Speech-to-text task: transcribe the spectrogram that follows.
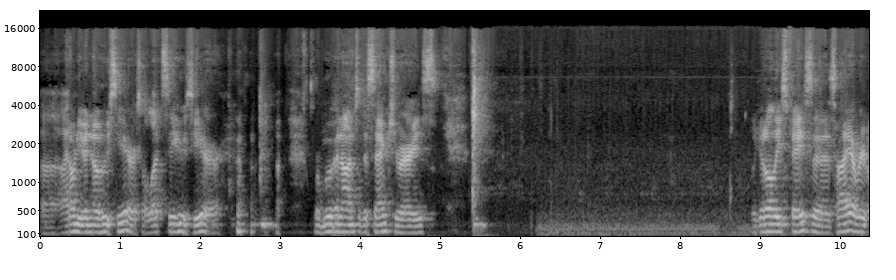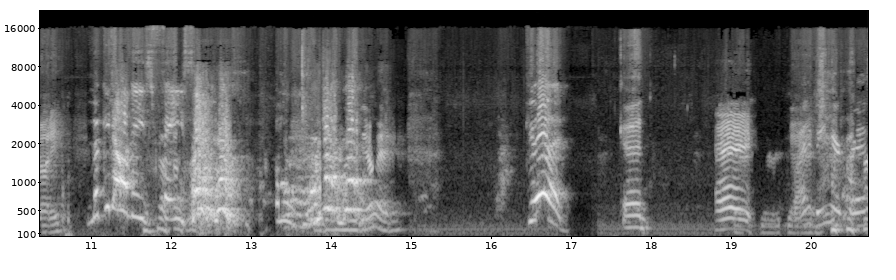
Uh, I don't even know who's here, so let's see who's here. we're moving on to the sanctuaries. Look at all these faces. Hi, everybody. Look at all these faces. oh. What are you doing? Good. Good. Hey. Glad to be here, Chris.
